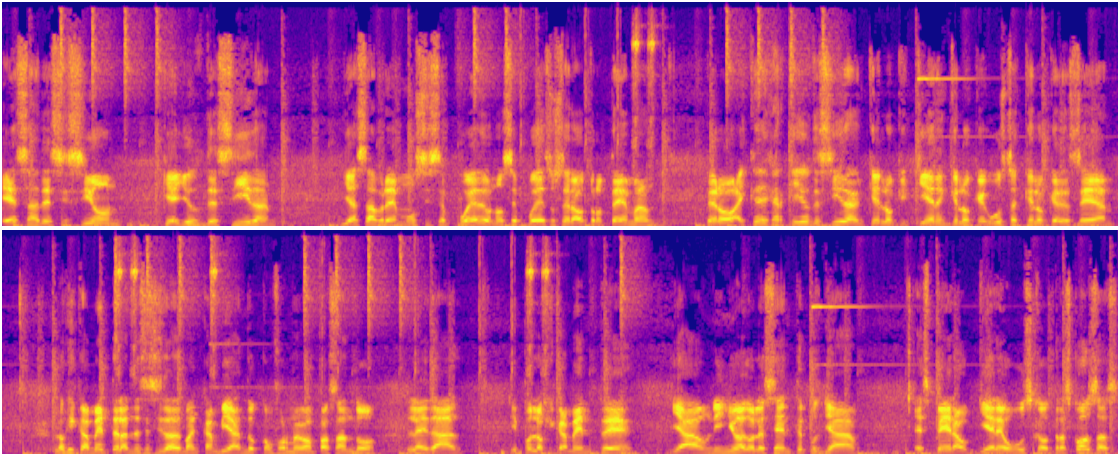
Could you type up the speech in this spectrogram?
esa decisión, que ellos decidan. Ya sabremos si se puede o no se puede, eso será otro tema. Pero hay que dejar que ellos decidan qué es lo que quieren, qué es lo que gustan, qué es lo que desean. Lógicamente las necesidades van cambiando conforme van pasando la edad. Y pues lógicamente ya un niño adolescente pues ya espera o quiere o busca otras cosas.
